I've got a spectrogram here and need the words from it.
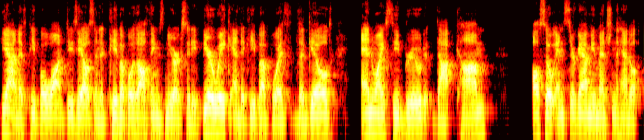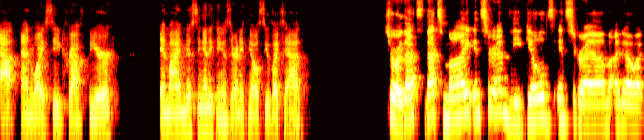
Yeah, and if people want details and to keep up with all things New York City Beer Week and to keep up with the Guild, nycbrewed.com. Also, Instagram, you mentioned the handle at NYC Craft Beer. Am I missing anything? Is there anything else you'd like to add? Sure, that's that's my Instagram, the Guild's Instagram. I know it,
